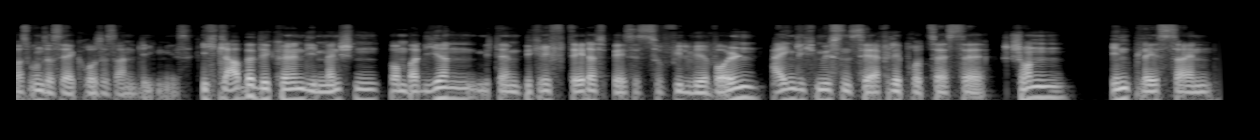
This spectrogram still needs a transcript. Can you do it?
was unser sehr großes Anliegen ist. Ich glaube, wir können die Menschen bombardieren mit dem Begriff Data Spaces so viel wir wollen. Eigentlich müssen sehr viele Prozesse schon in place sein,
